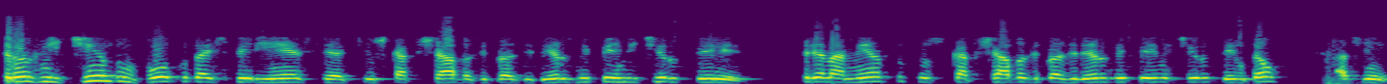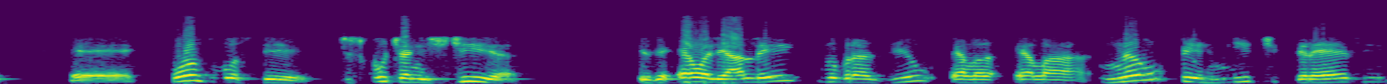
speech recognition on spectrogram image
transmitindo um pouco da experiência que os capixabas e brasileiros me permitiram ter, treinamento que os capixabas e brasileiros me permitiram ter. Então, assim, é, quando você discute anistia, dizer, é olhar a lei no Brasil, ela, ela não permite greve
